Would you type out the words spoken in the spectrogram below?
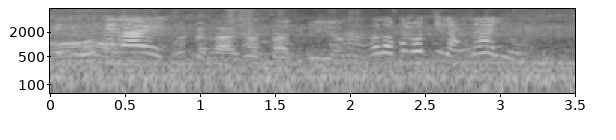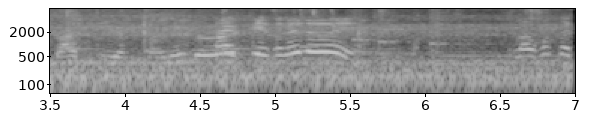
เปียกอยู่ไม่เป็นไรไม่เป็นไรถ้าตัดเปียกอ่าแล้วเราก็ลดทีหลังได้อยู่ ได้เปียกไปได้เลได้ยเปลี่ยนกันได้เลยเรา ก็จะ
